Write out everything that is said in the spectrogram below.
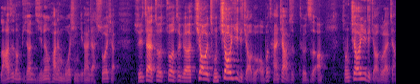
拿这种比较理论化的模型给大家说一下。所以在做做这个交易从交易的角度，我不谈价值投资啊，从交易的角度来讲，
